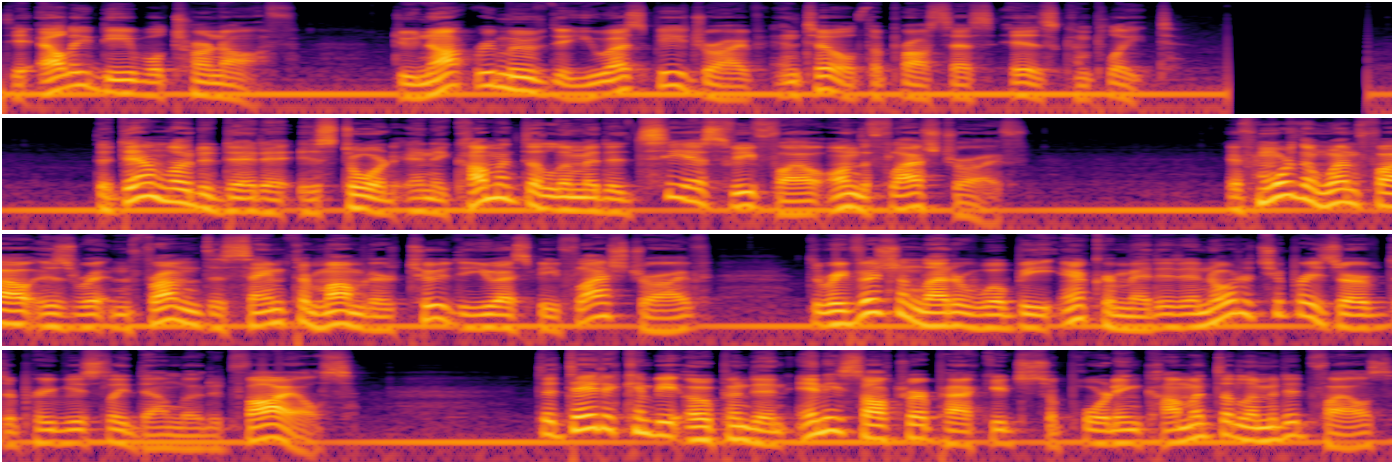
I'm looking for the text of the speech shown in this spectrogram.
the LED will turn off. Do not remove the USB drive until the process is complete. The downloaded data is stored in a comma delimited CSV file on the flash drive. If more than one file is written from the same thermometer to the USB flash drive, the revision letter will be incremented in order to preserve the previously downloaded files. The data can be opened in any software package supporting comma delimited files,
